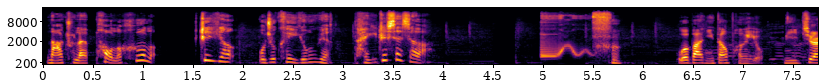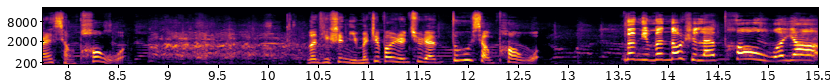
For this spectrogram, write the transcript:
拿出来泡了喝了，这样我就可以永远陪着夏夏了。”哼，我把你当朋友，你居然想泡我？问题是你们这帮人居然都想泡我，那你们倒是来泡我呀！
